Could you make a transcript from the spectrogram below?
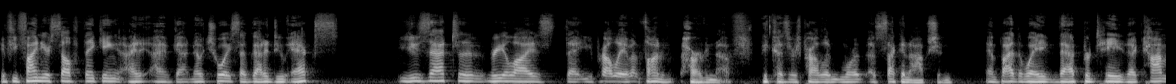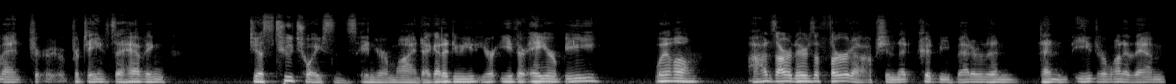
if you find yourself thinking, I, have got no choice, I've got to do X, use that to realize that you probably haven't thought hard enough because there's probably more a second option. And by the way, that pertain that comment pertains to having just two choices in your mind. I got to do either, either A or B. Well, odds are there's a third option that could be better than than either one of them.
